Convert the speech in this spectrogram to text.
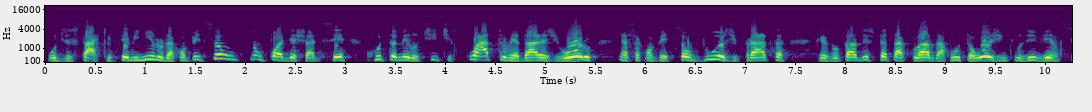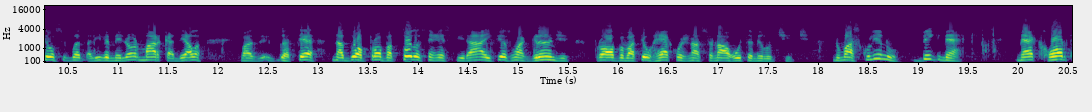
O destaque feminino da competição não pode deixar de ser Ruta Melutiti, quatro medalhas de ouro nessa competição, duas de prata. Resultado espetacular da Ruta hoje, inclusive venceu o 50 livre, a melhor marca dela, mas até nadou a prova toda sem respirar e fez uma grande prova, bateu o recorde nacional Ruta Melutiti. No masculino, Big Mac. Mac Hort,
